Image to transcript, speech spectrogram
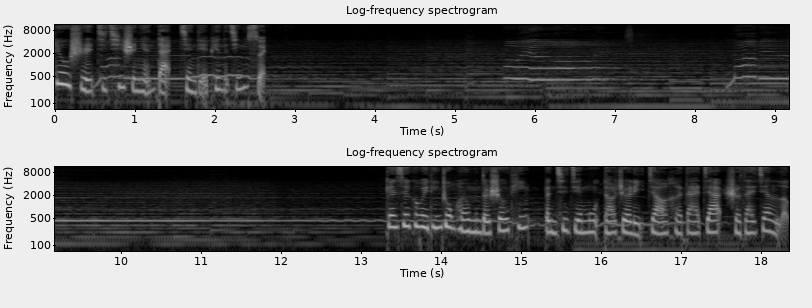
六十及七十年代间谍片的精髓。感谢各位听众朋友们的收听，本期节目到这里就要和大家说再见了。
